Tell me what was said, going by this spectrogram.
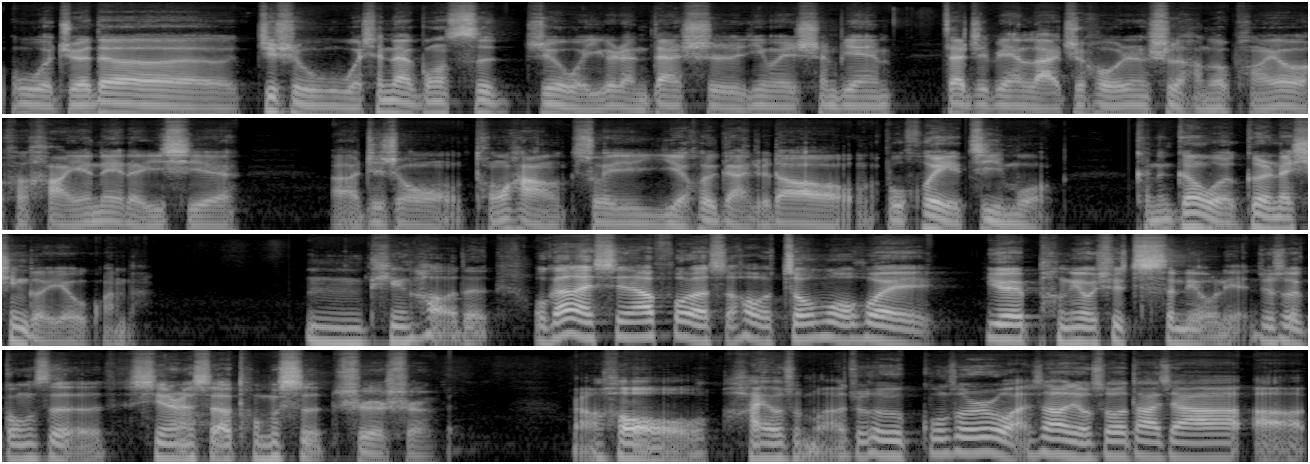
我觉得，即使我现在公司只有我一个人，但是因为身边在这边来之后认识了很多朋友和行业内的一些啊这种同行，所以也会感觉到不会寂寞。可能跟我个人的性格也有关吧。嗯，挺好的。我刚来新加坡的时候，周末会约朋友去吃榴莲，就是公司新认识的同事。是是。然后还有什么？就是工作日晚上，有时候大家啊，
